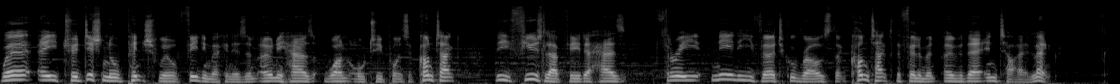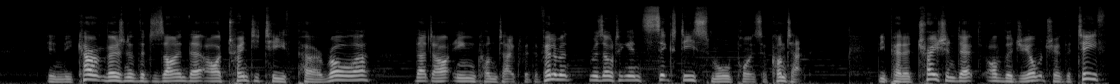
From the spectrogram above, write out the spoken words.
Where a traditional pinch wheel feeding mechanism only has one or two points of contact, the FuseLab feeder has three nearly vertical rolls that contact the filament over their entire length. In the current version of the design, there are 20 teeth per roller that are in contact with the filament, resulting in 60 small points of contact. The penetration depth of the geometry of the teeth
